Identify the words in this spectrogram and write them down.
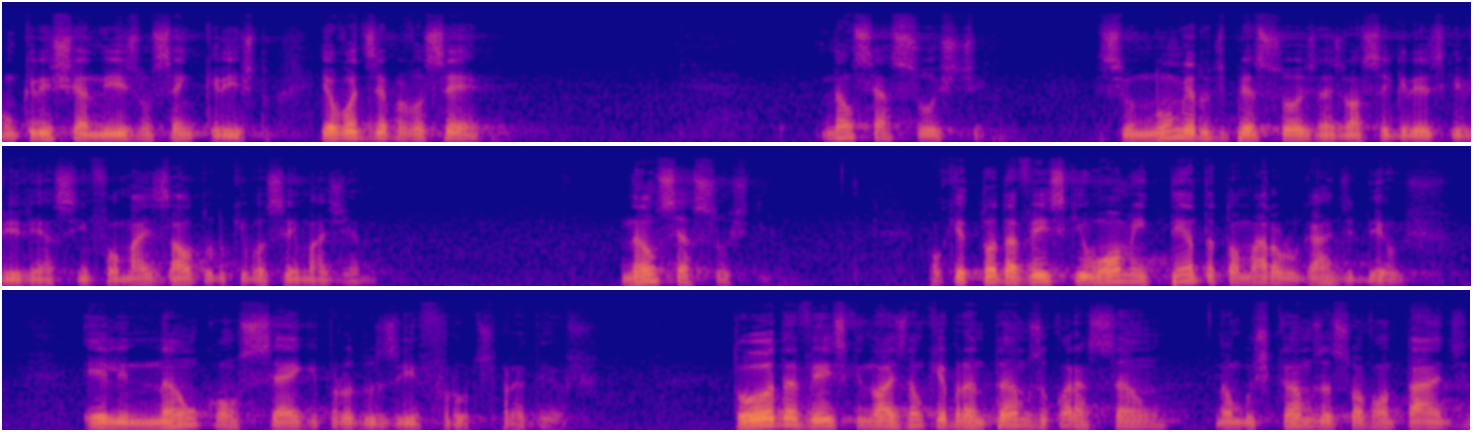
um cristianismo sem Cristo. E eu vou dizer para você, não se assuste se o número de pessoas nas nossas igrejas que vivem assim for mais alto do que você imagina. Não se assuste, porque toda vez que o homem tenta tomar o lugar de Deus, ele não consegue produzir frutos para Deus. Toda vez que nós não quebrantamos o coração, não buscamos a Sua vontade,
